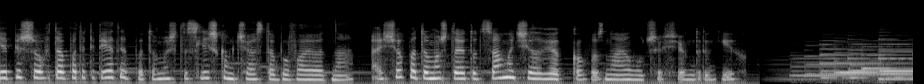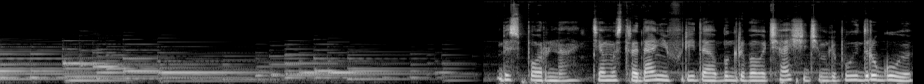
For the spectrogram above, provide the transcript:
Я пишу автопортреты, потому что слишком часто бываю одна. А еще потому что я тот самый человек, кого знаю лучше всех других. Бесспорно, тему страданий Фрида обыгрывала чаще, чем любую другую,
